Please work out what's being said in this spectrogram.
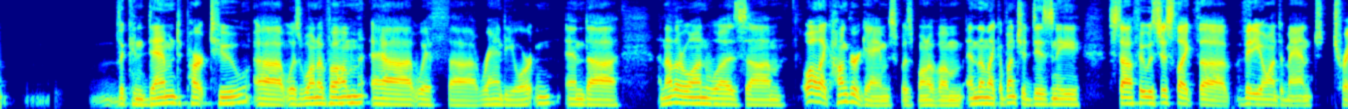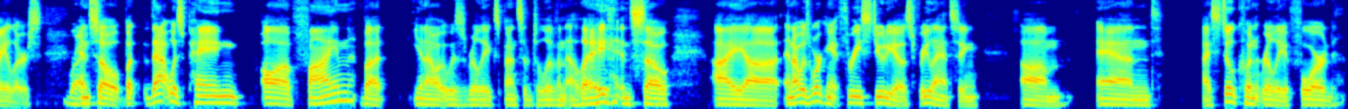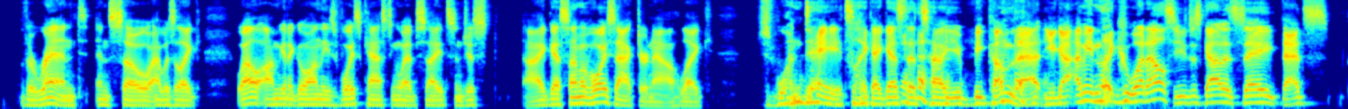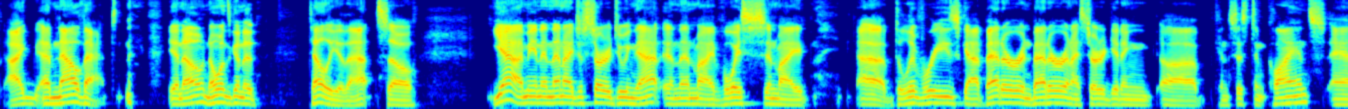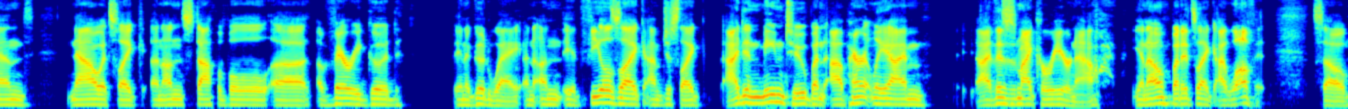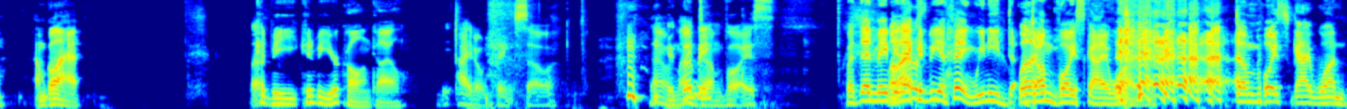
the condemned part two uh was one of them uh with uh randy orton and uh another one was um well like hunger games was one of them and then like a bunch of disney stuff it was just like the video on demand trailers right. and so but that was paying uh fine but you know it was really expensive to live in la and so i uh and i was working at three studios freelancing um and i still couldn't really afford the rent and so i was like well i'm going to go on these voice casting websites and just i guess i'm a voice actor now like just one day it's like i guess that's how you become that you got i mean like what else? You just got to say that's i am now that you know? No one's going to tell you that so yeah i mean and then i just started doing that and then my voice and my uh, deliveries got better and better and i started getting uh, consistent clients and now it's like an unstoppable uh, a very good in a good way and un, it feels like i'm just like i didn't mean to but apparently i'm uh, this is my career now you know but it's like i love it so i'm glad but- could be could be your calling, Kiel. I don't think so. That was my be. dumb voice. But then maybe Well, that that could be a thing. We need d- Well- dumb voice guy one. dumb voice guy one.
